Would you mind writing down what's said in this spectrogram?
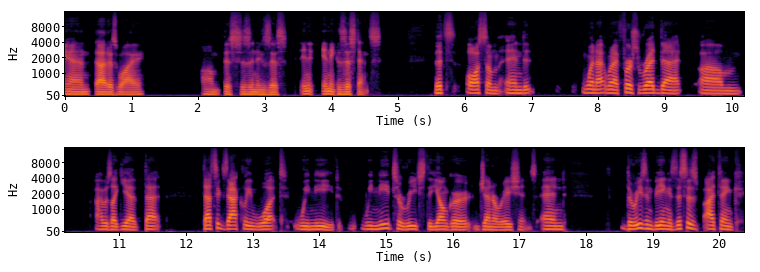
And that is why um, this is in exist in, in existence. That's awesome. And when I when I first read that, um, I was like, yeah, that that's exactly what we need. We need to reach the younger generations. And the reason being is this is, I think,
